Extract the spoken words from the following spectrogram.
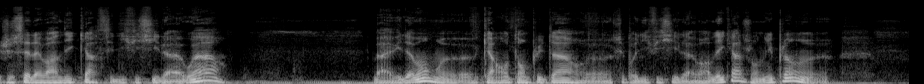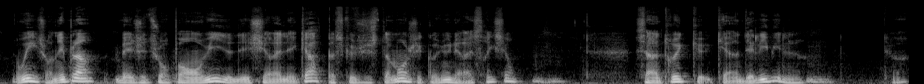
J'essaie d'avoir des cartes, c'est difficile à avoir. Bah évidemment, euh, 40 ans plus tard, euh, c'est pas difficile à avoir des cartes, j'en ai plein. euh. Oui, j'en ai plein, mais j'ai toujours pas envie de déchirer les cartes parce que justement j'ai connu les restrictions. C'est un truc qui est indélébile, tu vois.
